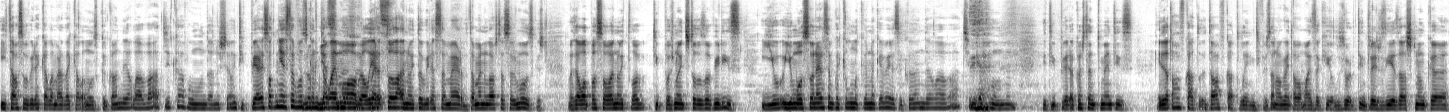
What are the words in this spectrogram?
estava-se a ouvir aquela merda, aquela música, quando ela bate com a bunda no chão, e tipo, era, só tinha essa música Não no telemóvel, mas e era parece- toda a noite a ouvir essa merda, também não gosto dessas músicas, mas ela passou a noite, logo, tipo, as noites todas a ouvir isso, e, o- e o meu sono era sempre com aquilo na, na cabeça, quando ela bate com a bunda, e tipo, era constantemente isso. E já estava a ficar, estava a ficar tolinho, tipo, eu já não aguentava mais aquilo, juro-te, em três dias acho que nunca,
